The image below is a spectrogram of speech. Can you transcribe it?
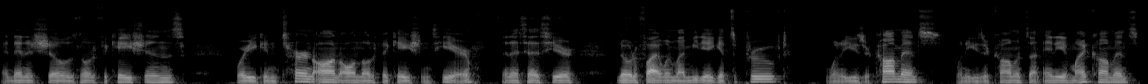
And then it shows notifications where you can turn on all notifications here. And it says here, notify when my media gets approved, when a user comments, when a user comments on any of my comments,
